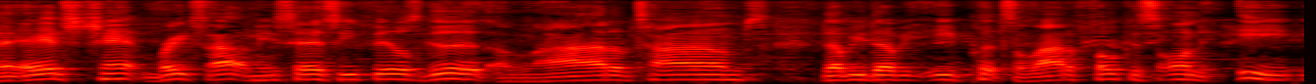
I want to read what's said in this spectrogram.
An Edge chant breaks out, and he says he feels good. A lot of times, WWE puts a lot of focus on the E,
